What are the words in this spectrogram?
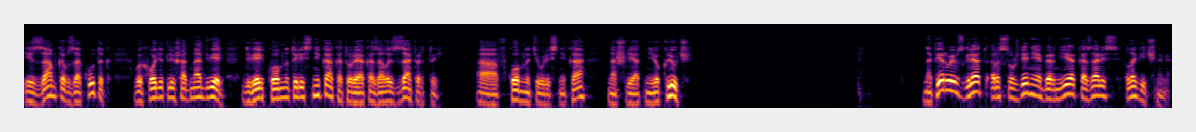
из замка в закуток выходит лишь одна дверь — дверь комнаты лесника, которая оказалась запертой, а в комнате у лесника нашли от нее ключ. На первый взгляд рассуждения Бернье казались логичными.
